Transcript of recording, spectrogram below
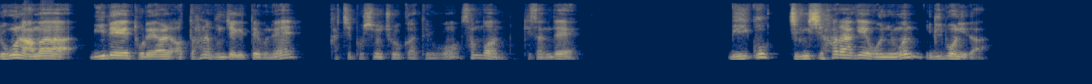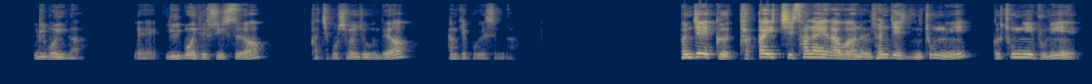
요거는 아마 미래에 도래할 어떤 하나의 문제이기 때문에 같이 보시면 좋을 것 같아요. 요거 3번 기사인데 미국 증시 하락의 원흉은 일본이다. 일본이다. 네, 일본이 될 수 있어요. 같이 보시면 좋은데요. 함께 보겠습니다. 현재 그 다카이치 사나이라고 하는 현재 총리, 그 총리 분이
